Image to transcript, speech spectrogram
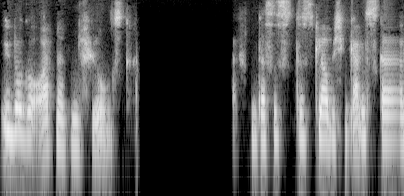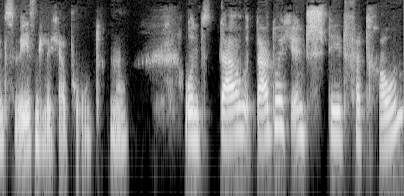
übergeordneten Führungskräften. Das ist, das ist, glaube ich, ein ganz, ganz wesentlicher Punkt. Ne? Und da, dadurch entsteht Vertrauen.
